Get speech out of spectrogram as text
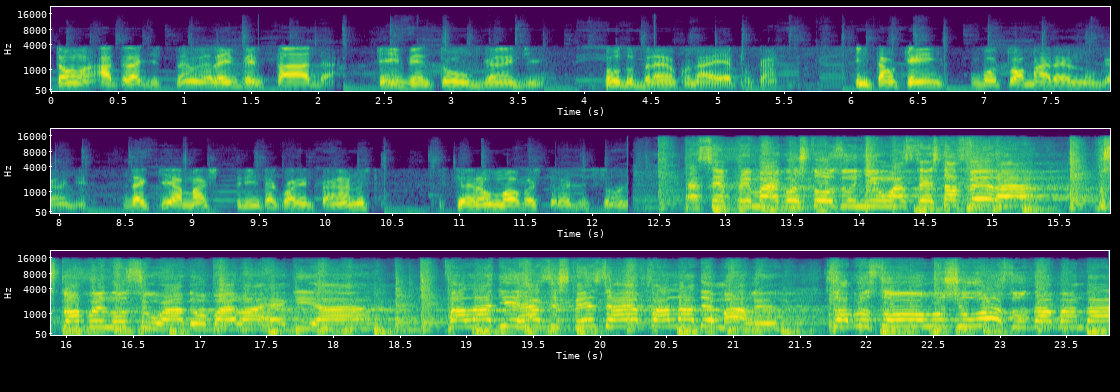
Então, a tradição ela é inventada. Quem inventou o gangue todo branco na época? Então, quem botou amarelo no gangue? Daqui a mais 30, 40 anos, serão novas tradições. É sempre mais gostoso em uma sexta-feira. Os copos no suado, baila reguear. Falar de resistência é falar de Marley. Sobre o som luxuoso da banda.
